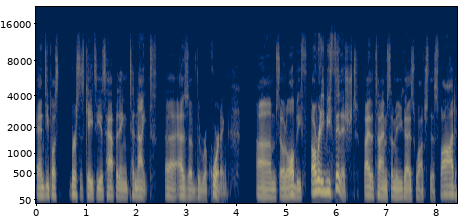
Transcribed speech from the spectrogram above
And D plus versus KT is happening tonight uh, as of the recording. Um, so it'll all be already be finished by the time some of you guys watch this VOD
